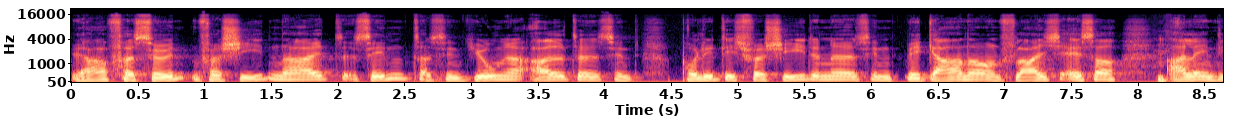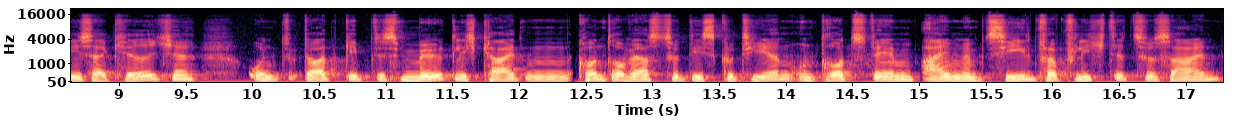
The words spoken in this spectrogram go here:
ja, versöhnten Verschiedenheit sind. Es sind junge, alte, es sind politisch Verschiedene, es sind Veganer und Fleischesser, alle in dieser Kirche. Und dort gibt es Möglichkeiten, kontrovers zu diskutieren und trotzdem einem Ziel verpflichtet zu sein.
